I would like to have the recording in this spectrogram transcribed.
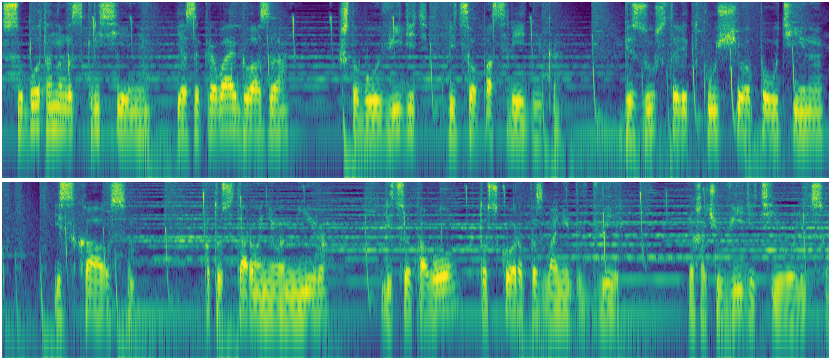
Суббота на воскресенье. Я закрываю глаза, чтобы увидеть лицо посредника. без устали ткущего паутину из хаоса, потустороннего мира, лицо того, кто скоро позвонит в дверь. Я хочу видеть его лицо,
